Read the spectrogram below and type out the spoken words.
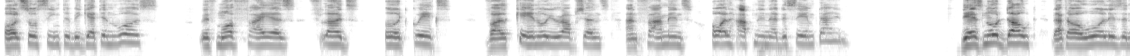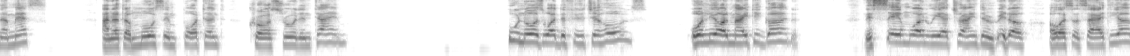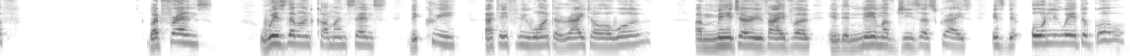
also seem to be getting worse, with more fires, floods, earthquakes, volcano eruptions, and famines all happening at the same time. There's no doubt that our world is in a mess and at a most important crossroad in time. Who knows what the future holds? Only Almighty God, the same one we are trying to rid our society of. But, friends, wisdom and common sense decree that if we want to right our world, a major revival in the name of Jesus Christ is the only way to go.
